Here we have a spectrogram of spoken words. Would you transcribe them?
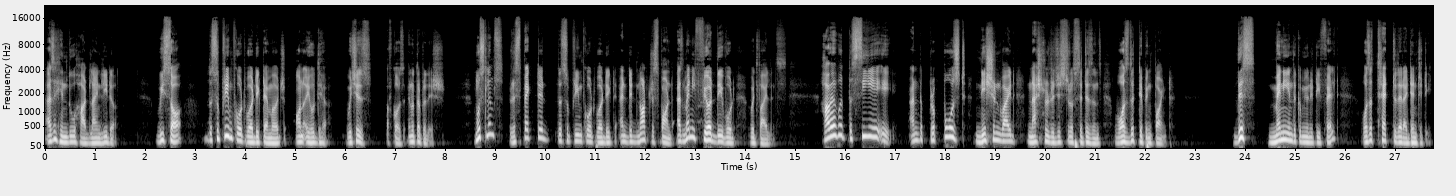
as a Hindu hardline leader. We saw the Supreme Court verdict emerged on Ayodhya, which is, of course, in Uttar Pradesh. Muslims respected the Supreme Court verdict and did not respond, as many feared they would, with violence. However, the CAA and the proposed nationwide National Register of Citizens was the tipping point. This, many in the community felt, was a threat to their identity,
